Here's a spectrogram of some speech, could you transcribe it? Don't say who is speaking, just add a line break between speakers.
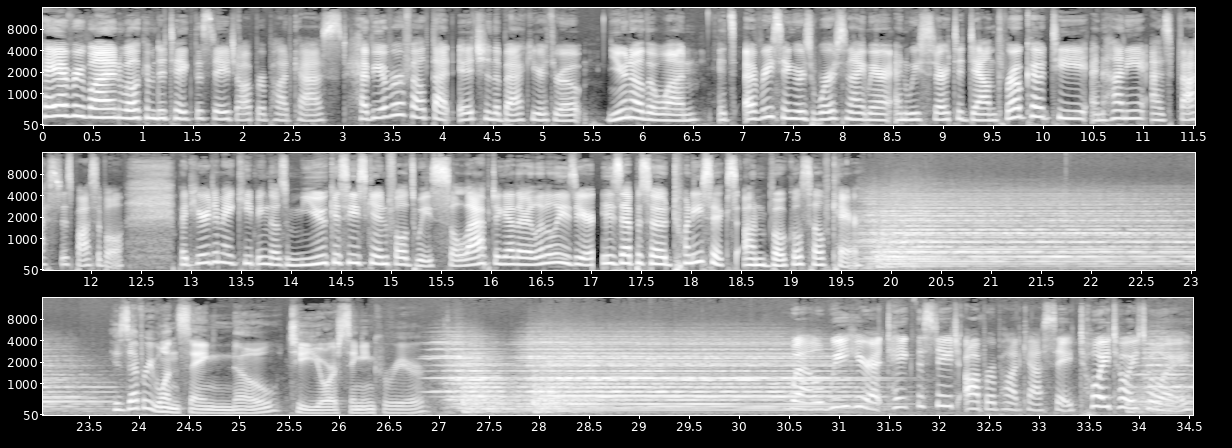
Hey everyone, welcome to Take the Stage Opera podcast. Have you ever felt that itch in the back of your throat? You know the one. It's every singer's worst nightmare, and we start to down throat coat tea and honey as fast as possible. But here to make keeping those mucousy skin folds we slap together a little easier is episode 26 on vocal self care.
Is everyone saying no to your singing career?
Well, we here at Take the Stage Opera podcast say toi, toi, toi.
